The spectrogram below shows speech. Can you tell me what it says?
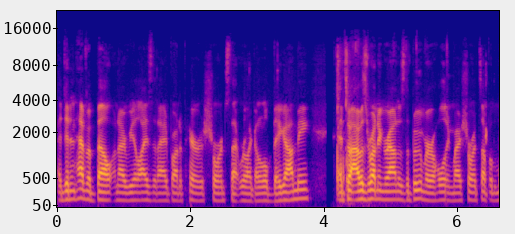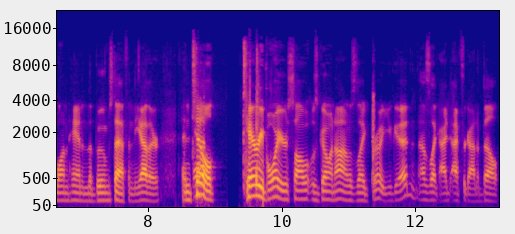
I didn't have a belt and I realized that I had brought a pair of shorts that were like a little big on me. And so I was running around as the boomer holding my shorts up with one hand and the boom staff in the other until Terry Boyer saw what was going on. I was like, "Bro, you good?" I was like, "I, I forgot a belt."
